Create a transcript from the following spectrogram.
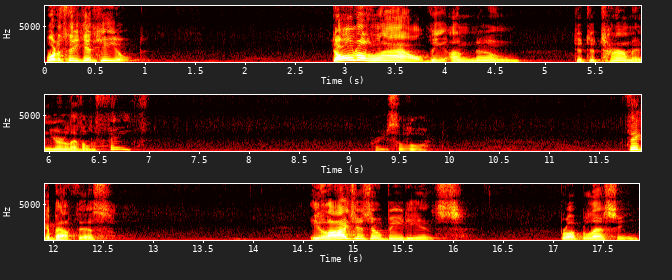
What if they get healed? Don't allow the unknown to determine your level of faith. Praise the Lord. Think about this. Elijah's obedience brought blessing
